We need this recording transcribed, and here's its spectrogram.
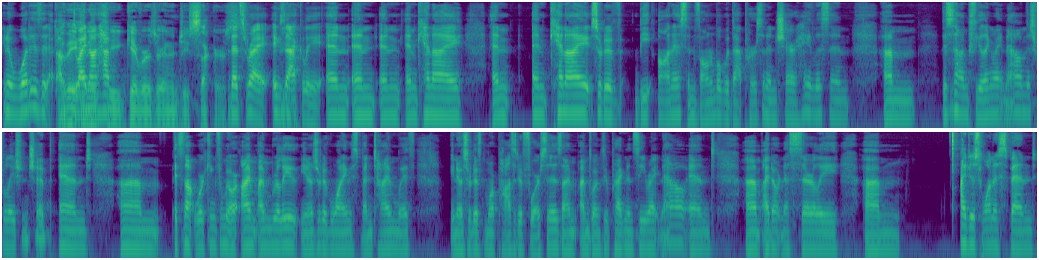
You know what is it Are um, they do i not have energy givers or energy suckers? that's right, exactly. And and and and can I and and can I sort of be honest and vulnerable with that person and share, hey, listen, um, this is how I'm feeling right now in this relationship, and um, it's not working for me, or I'm I'm really you know sort of wanting to spend time with you know sort of more positive forces. I'm I'm going through pregnancy right now, and um, I don't necessarily. Um, I just want to spend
